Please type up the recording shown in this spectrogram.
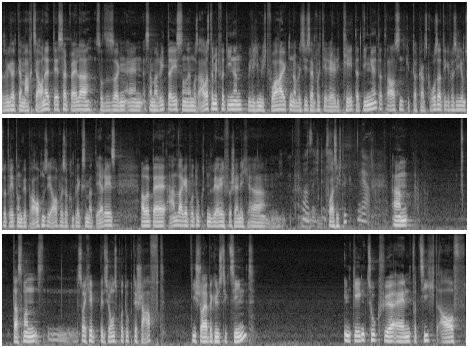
Also wie gesagt, der macht es ja auch nicht deshalb, weil er sozusagen ein Samariter ist, sondern er muss auch was damit verdienen, will ich ihm nicht vorhalten, aber es ist einfach die Realität der Dinge da draußen. Es gibt auch ganz großartige Versicherungsvertreter und wir brauchen sie auch, weil es eine komplexe Materie ist. Aber bei Anlageprodukten wäre ich wahrscheinlich äh, vorsichtig. vorsichtig. Ja. Ähm, dass man solche Pensionsprodukte schafft, die steuerbegünstigt sind, im Gegenzug für einen Verzicht auf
